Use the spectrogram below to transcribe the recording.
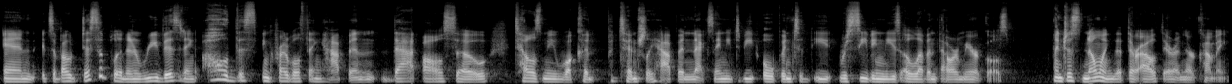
And it's about discipline and revisiting. Oh, this incredible thing happened. That also tells me what could potentially happen next. I need to be open to the, receiving these 11th hour miracles and just knowing that they're out there and they're coming.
